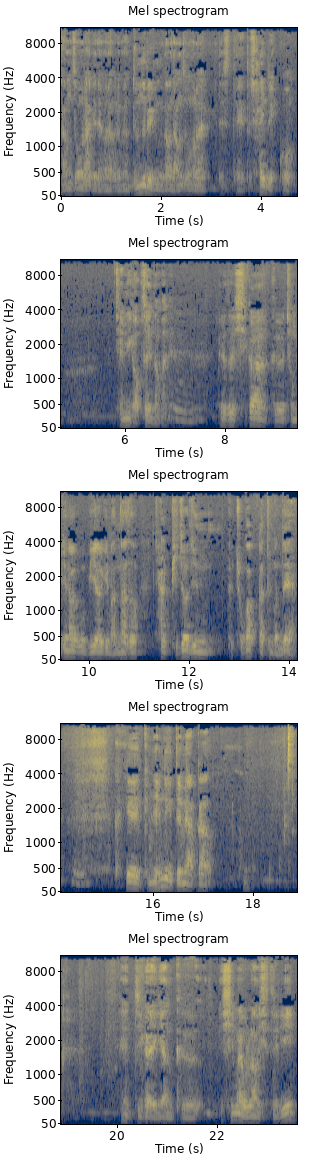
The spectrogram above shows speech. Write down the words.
낭송을 하게 되거나 그러면 눈으로 읽는 거와 낭송을 하게 됐을 때 또 차이도 있고 재미가 없어진단 말이에요. 그래서 시가 그 정신하고 미학이 만나서 잘 빚어진 그 조각 같은 건데 그게 굉장히 힘들기 때문에 아까 혜지가 얘기한 그 심화에 올라온 시들이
